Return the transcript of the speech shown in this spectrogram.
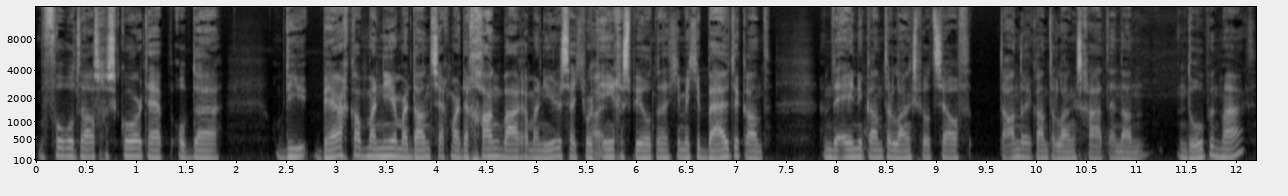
bijvoorbeeld wel eens gescoord heb op, de, op die bergkamp manier, maar dan zeg maar de gangbare manier. Dus dat je wordt Oh ja. ingespeeld en dat je met je buitenkant hem de ene kant er langs speelt, zelf de andere kant er langs gaat en dan een doelpunt maakt.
